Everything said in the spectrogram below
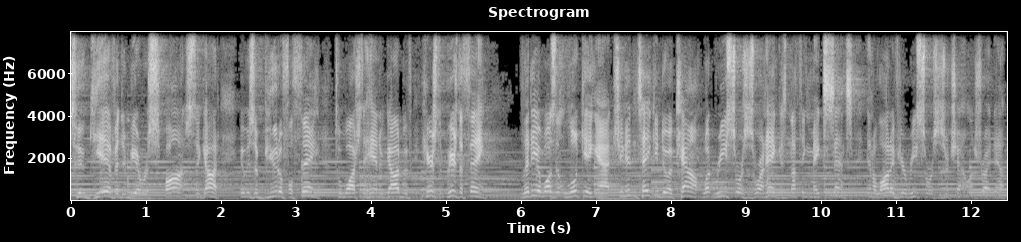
to give and to be a response to God. It was a beautiful thing to watch the hand of God move. Here's the, here's the thing Lydia wasn't looking at, she didn't take into account what resources were on hand because nothing makes sense. And a lot of your resources are challenged right now.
